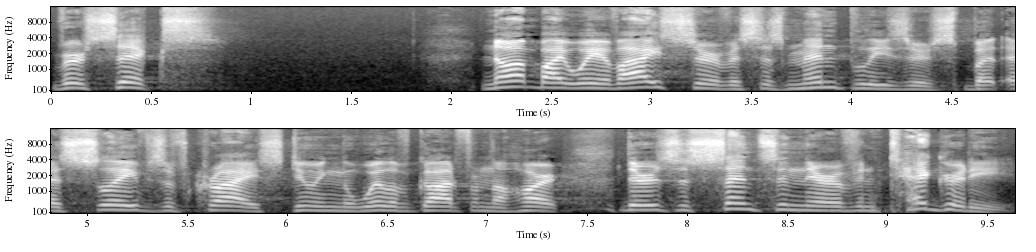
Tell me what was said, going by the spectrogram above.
Verse 6 not by way of eye service as men pleasers, but as slaves of Christ, doing the will of God from the heart. There's a sense in there of integrity.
